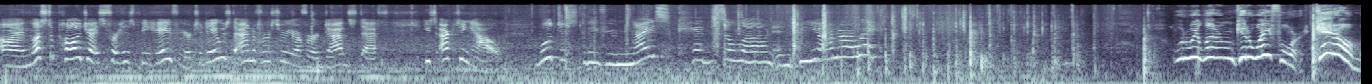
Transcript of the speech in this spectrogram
I must apologize for his behavior. Today was the anniversary of our dad's death. He's acting out. We'll just leave you nice kids alone and be on our way. What do we let him get away for? Get him!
